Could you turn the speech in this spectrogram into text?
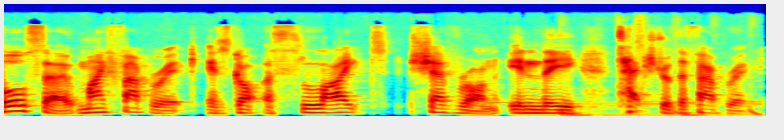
Also, my fabric has got a slight chevron in the texture of the fabric.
